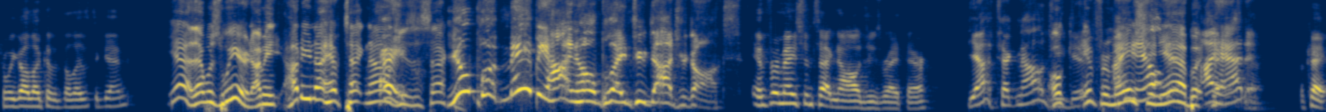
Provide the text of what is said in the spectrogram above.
Can we go look at the list again? Yeah, that was weird. I mean, how do you not have technology Hey, as a sector? You put me behind home plate and two Dodger dogs. Information technology is right there. Yeah, technology. Okay, dude. Information, yeah, but I had it. Okay,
